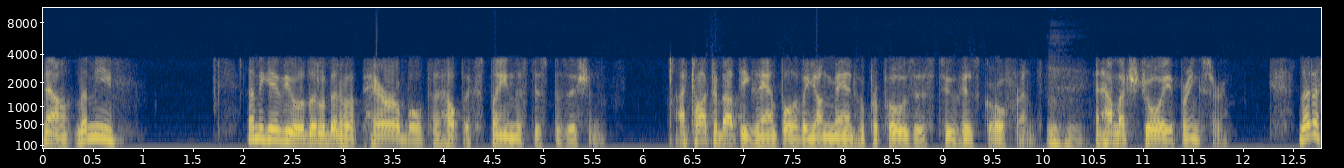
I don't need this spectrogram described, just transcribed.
Now, let me Let me give you a little bit of a parable to help explain this disposition. I talked about the example of a young man who proposes to his girlfriend mm-hmm. and how much joy it brings her. Let us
